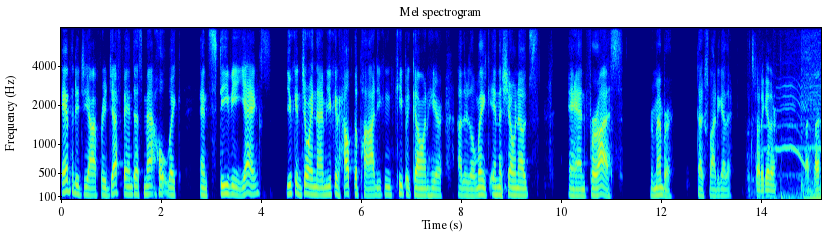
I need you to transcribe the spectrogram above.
Anthony Gioffre, Jeff Fantus, Matt Holtwick, and Stevie Yanks. You can join them. You can help the pod. You can keep it going here. Uh, there's a link in the show notes. And for us, remember, ducks fly together. Let's fly together. Bye, bye.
